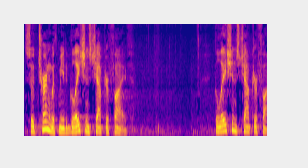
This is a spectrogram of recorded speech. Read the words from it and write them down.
So turn with me to Galatians chapter 5. Galatians chapter 5.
